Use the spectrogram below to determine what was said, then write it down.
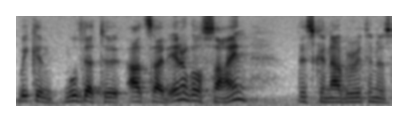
we can move that to outside integral sign. This can now be written as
